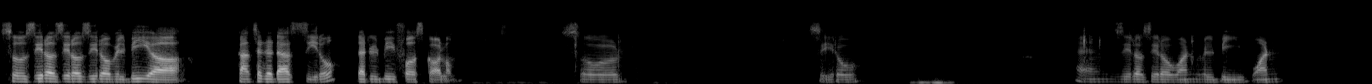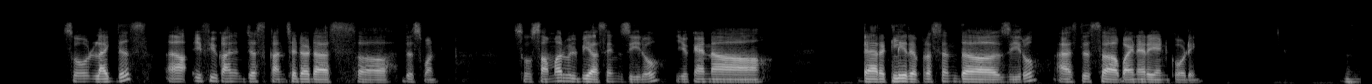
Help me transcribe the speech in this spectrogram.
So zero, zero, zero will be uh, considered as zero. That will be first column. So zero and zero, zero, one will be one so like this, uh, if you can just consider it as uh, this one. So summer will be assigned zero. You can uh, directly represent the zero as this uh, binary encoding. Mm -hmm.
